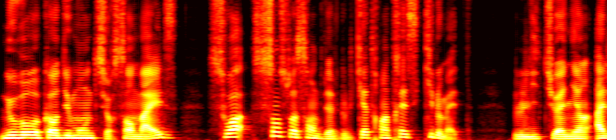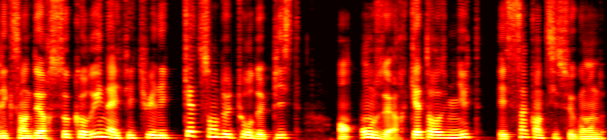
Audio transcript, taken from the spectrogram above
nouveau record du monde sur 100 miles, soit 160,93 km. Le Lituanien Alexander Sokorin a effectué les 402 tours de piste en 11 h 14 minutes et 56 secondes,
